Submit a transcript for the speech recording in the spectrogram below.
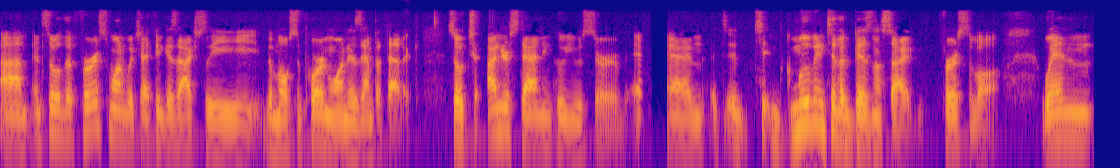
Um, and so the first one which i think is actually the most important one is empathetic. So understanding who you serve and, moving to the business side first of all when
